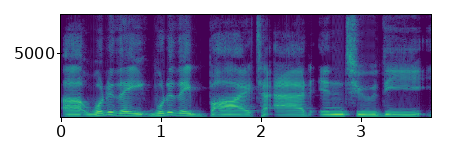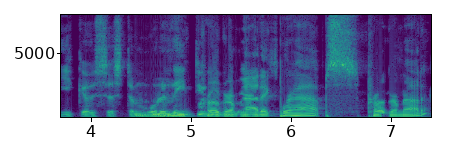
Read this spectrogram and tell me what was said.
Uh, what do they what do they buy to add into the ecosystem? What do they do? Programmatic, perhaps. Programmatic.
